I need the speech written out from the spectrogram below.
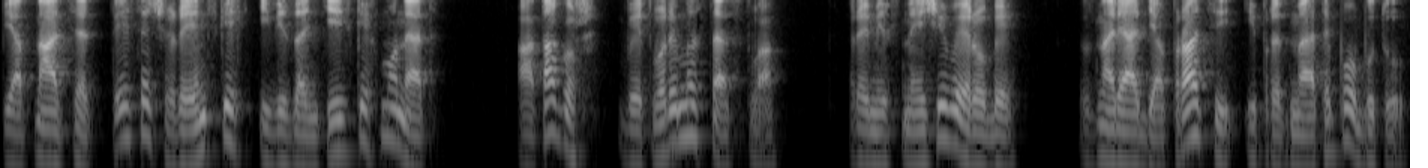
15 тисяч римських і візантійських монет, а також витвори мистецтва, ремісничі вироби, знаряддя праці і предмети побуту.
